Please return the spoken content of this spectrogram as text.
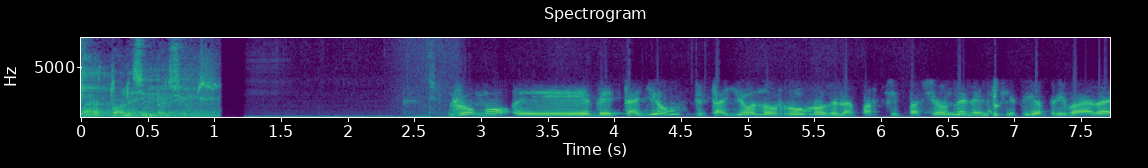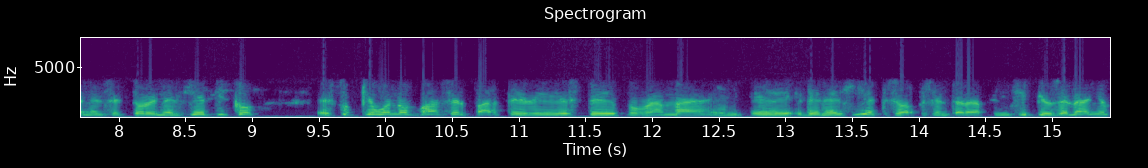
para todas las inversiones. Romo eh, detalló, detalló los rubros de la participación de la iniciativa privada en el sector energético. Esto que bueno va a ser parte de este programa eh, de energía que se va a presentar a principios del año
